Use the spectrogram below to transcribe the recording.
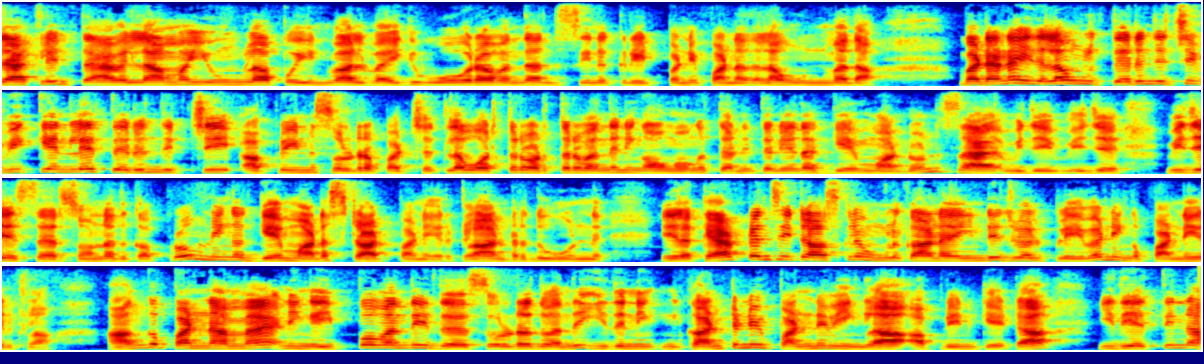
ஜாக்லின் தேவையில்லாமல் இவங்களா போய் இன்வால்வ் ஆகி ஓவராக வந்து அந்த சீனை க்ரியேட் பண்ணி பண்ணதெல்லாம் உண்மைதான். பட் ஆனால் இதெல்லாம் உங்களுக்கு தெரிஞ்சிச்சு வீக்கெண்ட்லேயே தெரிஞ்சிச்சு அப்படின்னு சொல்கிற பட்சத்தில் ஒருத்தர் ஒருத்தர் வந்து நீங்கள் அவங்கவுங்க தனித்தனியாக தான் கேம் ஆடணும்னு சா விஜய் விஜய் விஜய் சார் சொன்னதுக்கப்புறம் நீங்கள் கேம் ஆட ஸ்டார்ட் பண்ணியிருக்கலான்றது ஒன்று இதில் கேப்டன்சி டாஸ்க்கில் உங்களுக்கான இண்டிவிஜுவல் ப்ளேவை நீங்கள் பண்ணியிருக்கலாம் அங்கே பண்ணாமல் நீங்கள் இப்போ வந்து இதை சொல்கிறது வந்து இது நீங்கள் கண்டினியூ பண்ணுவீங்களா அப்படின்னு கேட்டால் இது எத்தனை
